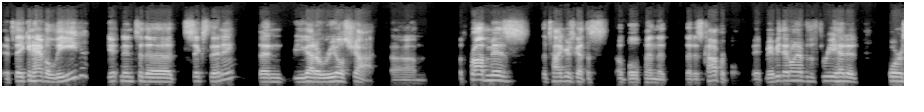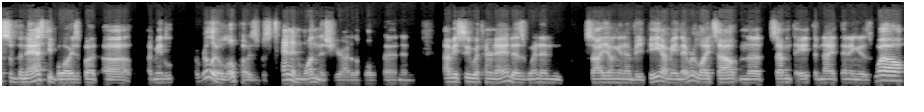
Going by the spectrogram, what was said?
if, they can have a lead getting into the sixth inning, then you got a real shot. Um, but the problem is the Tigers got this a bullpen that that is comparable. It, maybe they don't have the three-headed horse of the Nasty Boys, but uh, I mean, Aurelio Lopez was 10 and one this year out of the bullpen, and obviously with Hernandez winning Cy Young and MVP, I mean they were lights out in the seventh, eighth, and ninth inning as well.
